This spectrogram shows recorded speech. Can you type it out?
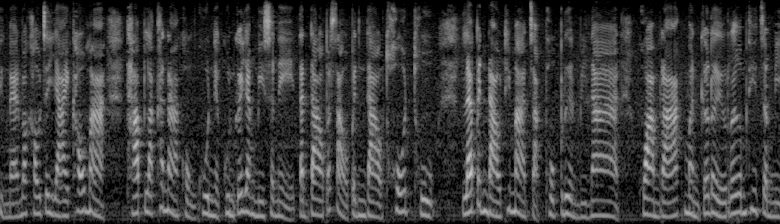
ถึงแม้ว่าเขาจะย้ายเข้ามาทับลัคนาของคุณเนี่ยคุณก็ยังมีเสน่ห์แต่ดาวพระเสาร์เป็นดาวโทษทุกข์และเป็นดาวที่มาจากภพเรือนวินาศความรักมันก็เลยเริ่มที่จะมี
